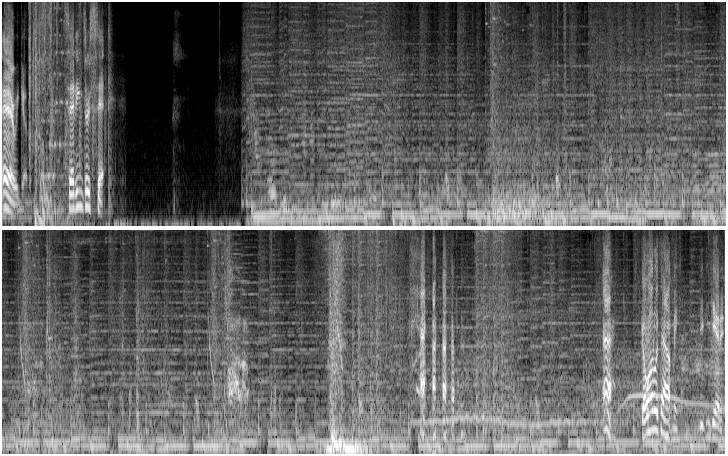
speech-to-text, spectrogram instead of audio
there we go. Settings are set. Go on without me. You can get it.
